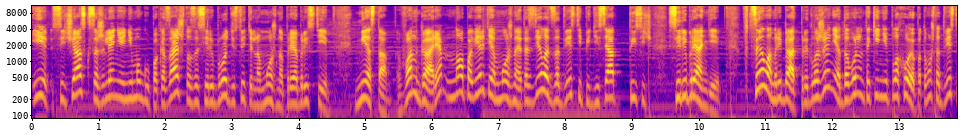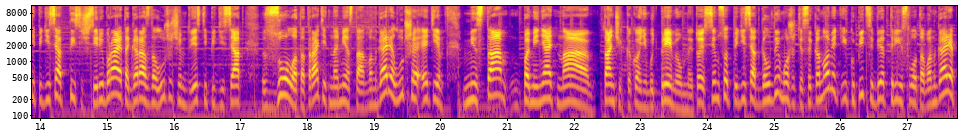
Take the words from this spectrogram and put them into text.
и сейчас, к сожалению, не могу показать, что за серебро действительно можно приобрести место в ангаре, но поверьте, можно это сделать за 250 тысяч серебряндий. В целом, ребят, предложение довольно-таки неплохое, потому что 250 тысяч серебра это гораздо лучше, чем 250 золота тратить на место в ангаре. Лучше эти места поменять на танчик какой-нибудь премиумный, то есть 750 голды можете сэкономить и купить себе 3 слота в ангаре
